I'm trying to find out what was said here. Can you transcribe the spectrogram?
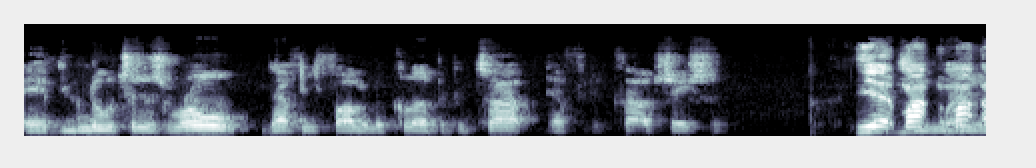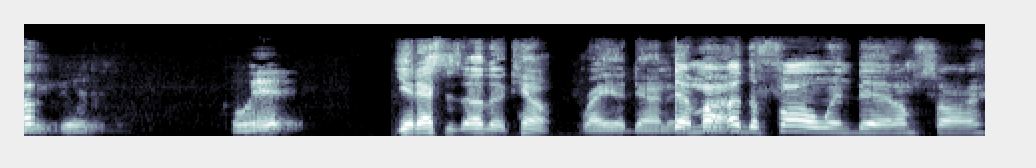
And if you're new to this room, definitely follow the club at the top. Definitely Cloud Chaser. Yeah, my T my Money uh, in the building. Go ahead. Yeah, that's his other account right here down at yeah the my bottom. other phone went dead. I'm sorry,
